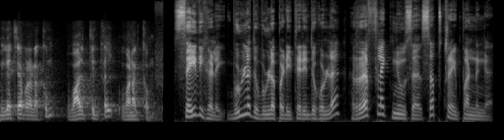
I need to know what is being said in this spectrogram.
மிகச்சிறப்பாக நடக்கும். வாழ்த்துக்கள் வணக்கம். செய்திகளை உள்ளது உள்ளபடி தெரிந்து கொள்ள ரெஃப்ளெக்ட் நியூஸை சப்ஸ்கிரைப் பண்ணுங்க.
